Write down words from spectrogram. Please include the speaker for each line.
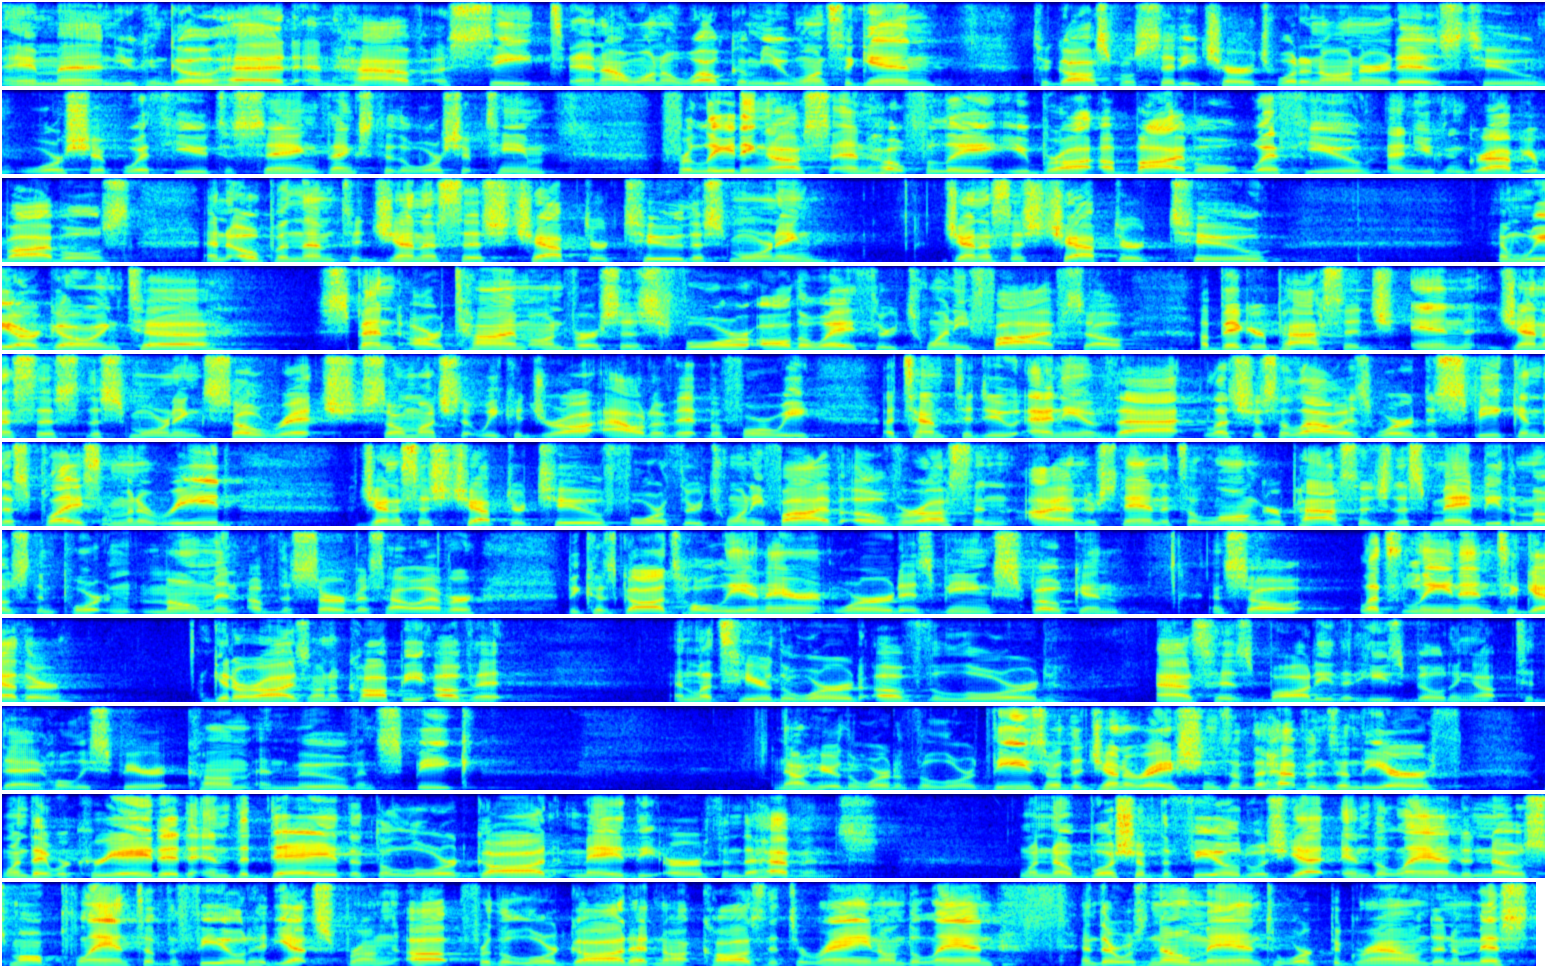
Speaker 1: Amen. You can go ahead and have a seat, and I want to welcome you once again to Gospel City Church. What an honor it is to worship with you, to sing. Thanks to the worship team for leading us, and hopefully, you brought a Bible with you, and you can grab your Bibles and open them to Genesis chapter 2 this morning. Genesis chapter 2, and we are going to spend our time on verses 4 all the way through 25. So, a bigger passage in Genesis this morning, so rich, so much that we could draw out of it. Before we attempt to do any of that, let's just allow His word to speak in this place. I'm going to read Genesis chapter 2, 4 through 25 over us, and I understand it's a longer passage. This may be the most important moment of the service, however, because God's holy inerrant word is being spoken. And so let's lean in together, get our eyes on a copy of it and let's hear the word of the Lord as his body that he's building up today. Holy Spirit, come and move and speak. Now, hear the word of the Lord. These are the generations of the heavens and the earth when they were created in the day that the Lord God made the earth and the heavens. When no bush of the field was yet in the land, and no small plant of the field had yet sprung up, for the Lord God had not caused it to rain on the land, and there was no man to work the ground, and a mist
